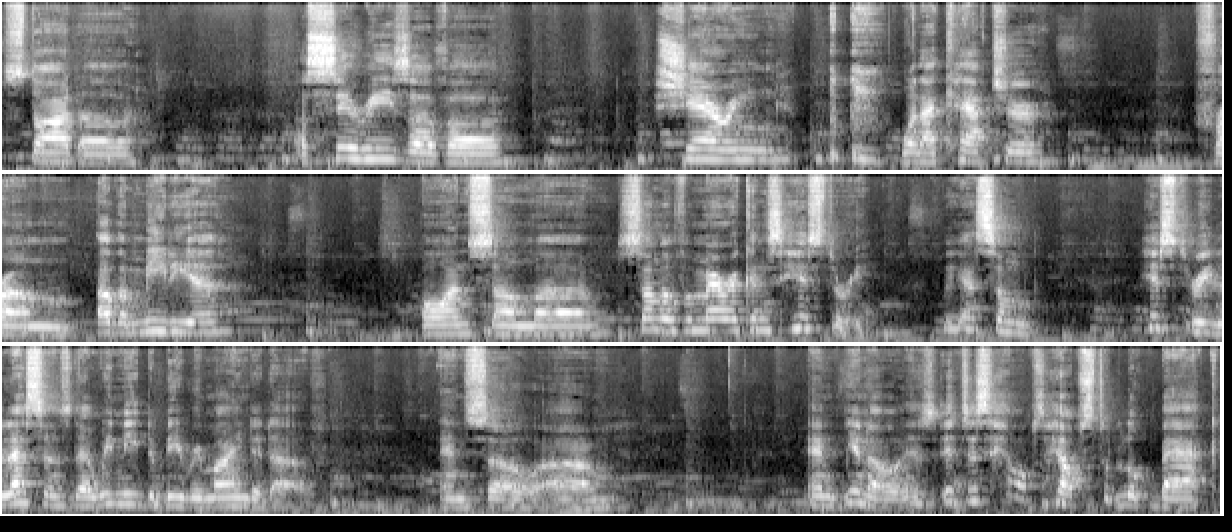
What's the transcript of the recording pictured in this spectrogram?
start a, a series of uh, sharing what I capture from other media on some uh, some of Americans' history. We got some history lessons that we need to be reminded of, and so um, and you know it just helps helps to look back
